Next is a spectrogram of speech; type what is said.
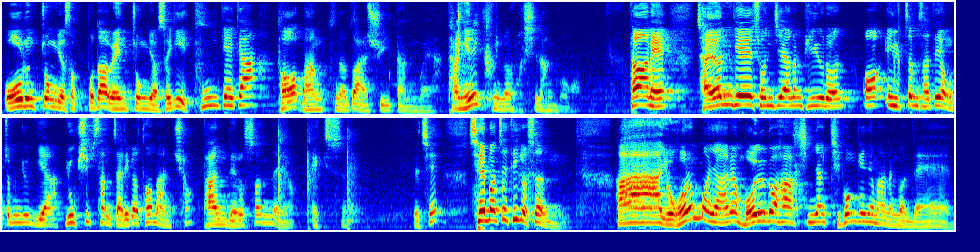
오른쪽 녀석보다 왼쪽 녀석이 두 개가 더 많구나도 알 수 있다는 거야. 당연히 큰 건 확실한 거고. 다음에 자연계에 존재하는 비율은 어 1.4 대 0.6이야. 63짜리가 더 많죠. 반대로 썼네요. X. 그렇지? 세 번째 디귿은 아, 요거는 뭐냐 하면 몰과 화학식량 기본 개념 하는 건데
